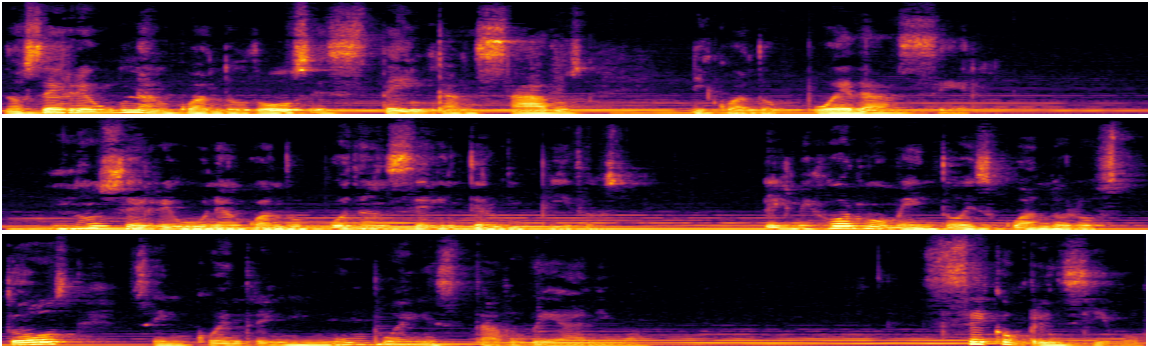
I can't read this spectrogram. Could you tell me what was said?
No se reúnan cuando dos estén cansados ni cuando pueda ser. No se reúnan cuando puedan ser interrumpidos. El mejor momento es cuando los dos se encuentren en un buen estado de ánimo. Sé comprensivo.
